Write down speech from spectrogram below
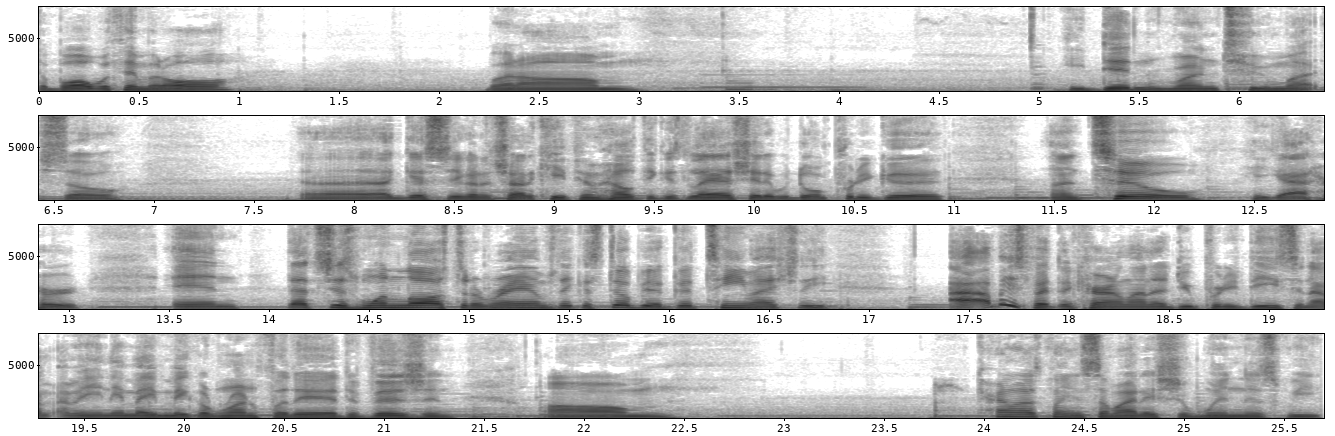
the ball with him at all. But um he didn't run too much. So uh, I guess they're gonna try to keep him healthy because last year they were doing pretty good until he got hurt. And that's just one loss to the Rams. They could still be a good team. Actually, I'm expecting Carolina to do pretty decent. I, mean, they may make a run for their division. Um, Carolina's playing somebody they should win this week.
